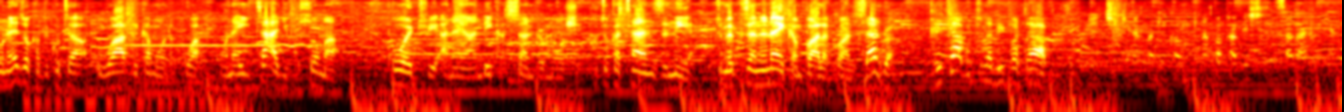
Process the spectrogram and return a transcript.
Unaweza ukavikuta wapi kama utakuwa unahitaji kusoma poetry anayoandika Sandra Moshi kutoka Tanzania? Tumekutana naye Kampala kwanza. Sandra, vitabu tunavipata hapa. hichi kinakuwa kinakuwa published South Africa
